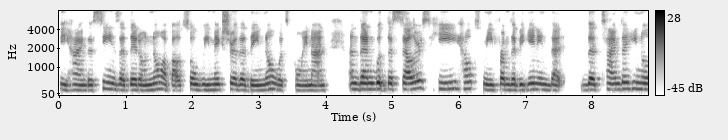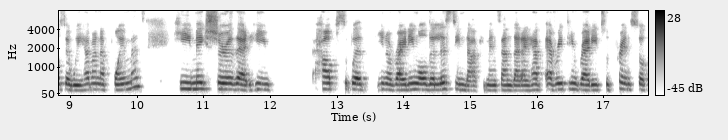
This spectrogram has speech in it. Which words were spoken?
behind the scenes that they don't know about. So we make sure that they know what's going on. And then with the sellers, he helps me from the beginning that the time that he knows that we have an appointment, he makes sure that he helps with you know writing all the listing documents and that I have everything ready to print. So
